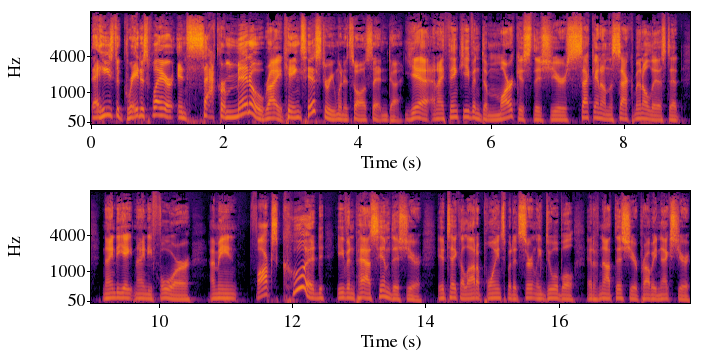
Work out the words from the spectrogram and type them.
that he's the greatest player in Sacramento Right. Kings history when it's all said and done. Yeah, and I think even DeMarcus this year, second on the Sacramento list at 98 94. I mean, Fox could even pass him this year. It'd take a lot of points, but it's certainly doable. And if not this year, probably next year,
